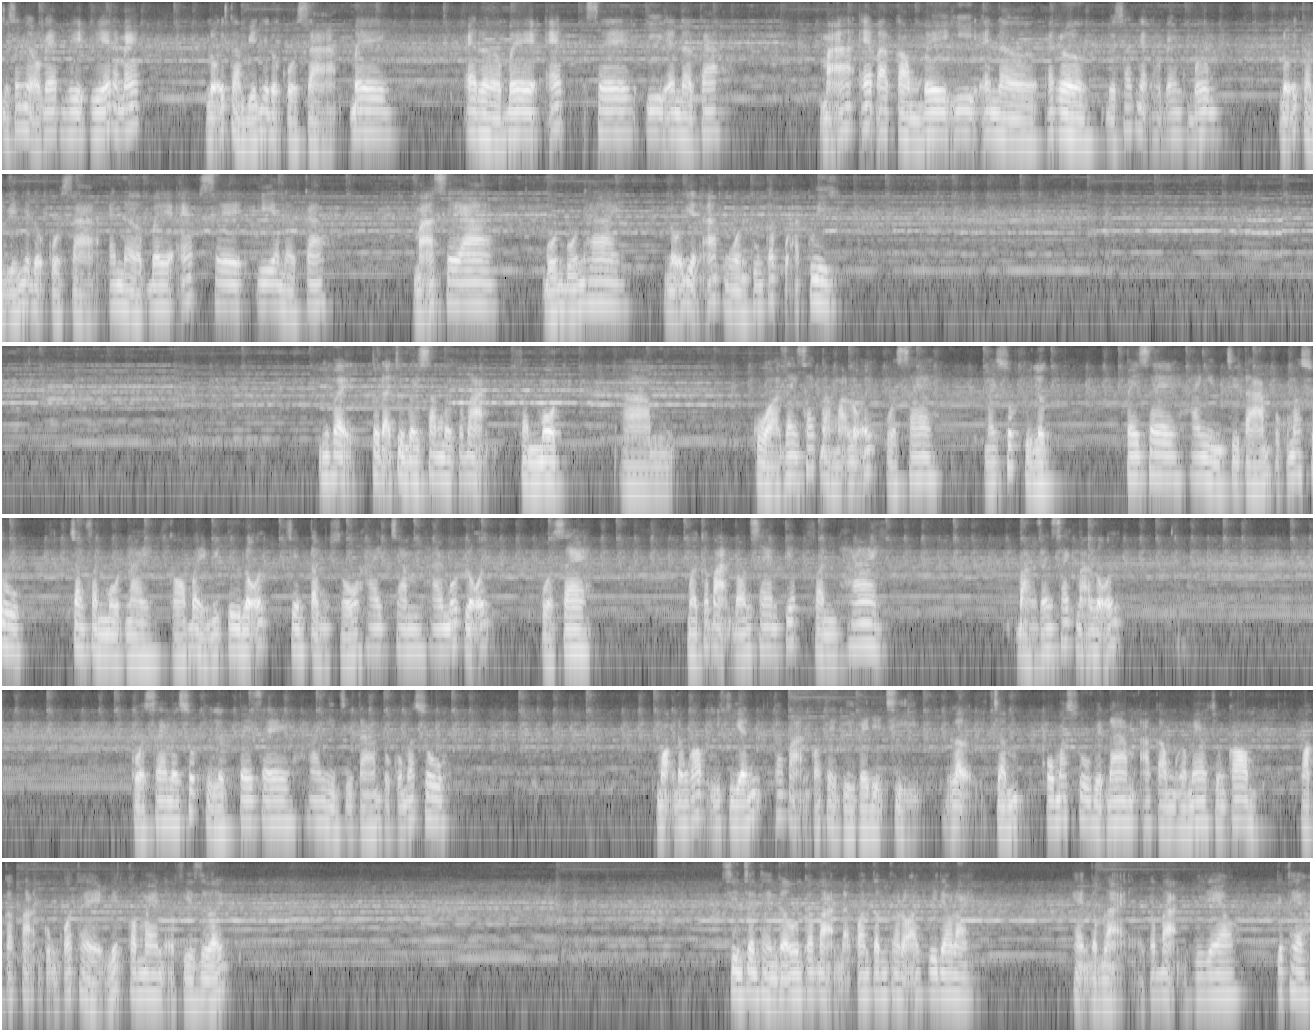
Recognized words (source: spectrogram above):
để xác nhận hộp đen VSMS lỗi cảm biến nhiệt độ của xả B RBFCIN cao mã FA-BINR để xác nhận hộp đen của bơm lỗi cảm biến nhiệt độ cổ xả NBFCINK, mã CA 442 lỗi điện áp nguồn cung cấp của ắc quy Như vậy tôi đã trình bày xong với các bạn. Phần 1 à, của danh sách bảng mã lỗi của xe máy xúc thủy lực PC 2008 của Komatsu. Trong phần 1 này có 74 lỗi trên tổng số 221 lỗi của xe. Mời các bạn đón xem tiếp phần 2 bảng danh sách mã lỗi của xe máy xúc thủy lực PC 2008 của Komatsu. Mọi đóng góp, ý kiến các bạn có thể gửi về địa chỉ lợi.komatsuvietnam.gmail.com hoặc các bạn cũng có thể viết comment ở phía dưới. Xin chân thành cảm ơn các bạn đã quan tâm theo dõi video này. Hẹn gặp lại các bạn video tiếp theo.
